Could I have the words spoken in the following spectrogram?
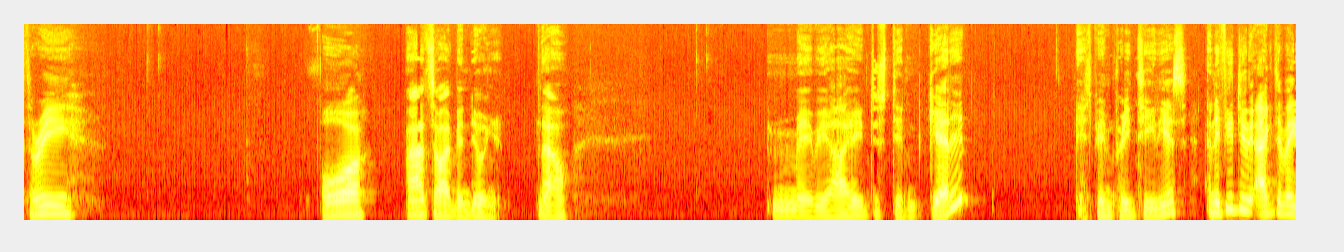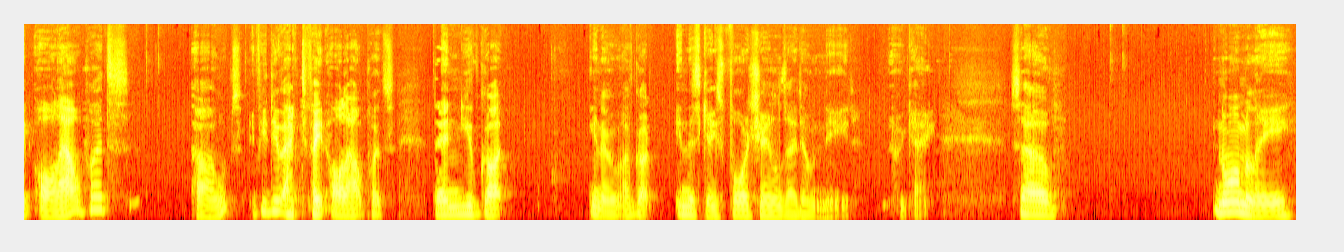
three, four. That's how I've been doing it. Now, maybe I just didn't get it. It's been pretty tedious. And if you do activate all outputs, uh, whoops, if you do activate all outputs, then you've got, you know, I've got in this case, four channels I don't need. Okay. So normally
